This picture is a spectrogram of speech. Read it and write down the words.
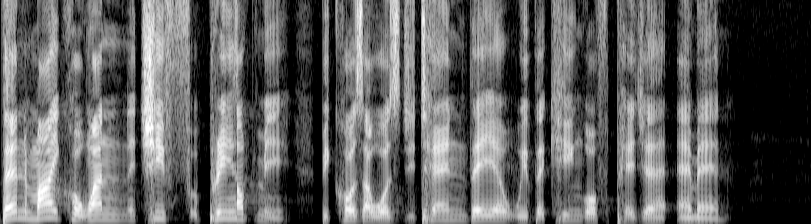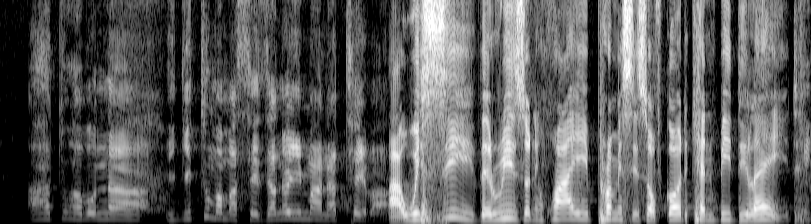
Then Michael, one chief prince, helped me because I was detained there with the king of Persia. Amen. Aha tuhabona igituma amasezerano y'imana ateba Uh, we see the reason why promises of God can be delayed.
